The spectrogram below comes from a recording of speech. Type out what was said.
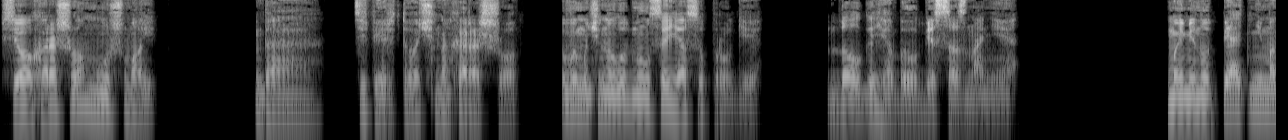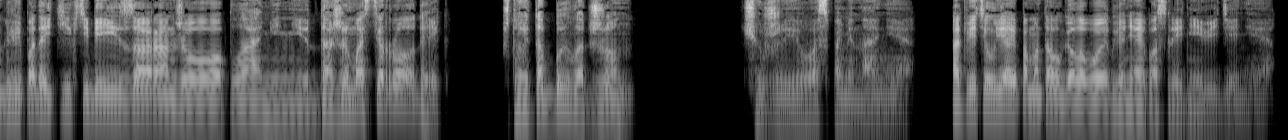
«Все хорошо, муж мой?» «Да, теперь точно хорошо», — вымученно улыбнулся я супруге. «Долго я был без сознания». Мы минут пять не могли подойти к тебе из-за оранжевого пламени, даже мастер Родерик. Что это было, Джон? Чужие воспоминания. Ответил я и помотал головой, отгоняя последние видения.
